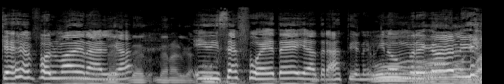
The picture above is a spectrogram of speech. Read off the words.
que es en forma de nalga. De- de- de nalga. Y Uf. dice fuete y atrás tiene mi Uh, nombre. con el-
